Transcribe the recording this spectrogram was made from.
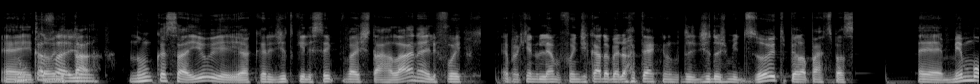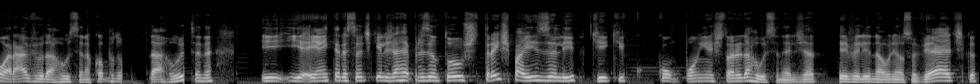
É, Nunca então ele saiu. tá, nunca saiu e acredito que ele sempre vai estar lá, né? Ele foi, é, para quem não lembra, foi indicado a melhor técnico de 2018 pela participação é, memorável da Rússia na Copa do da Rússia, né? E, e é interessante que ele já representou os três países ali que, que compõem a história da Rússia, né? Ele já teve ali na União Soviética,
